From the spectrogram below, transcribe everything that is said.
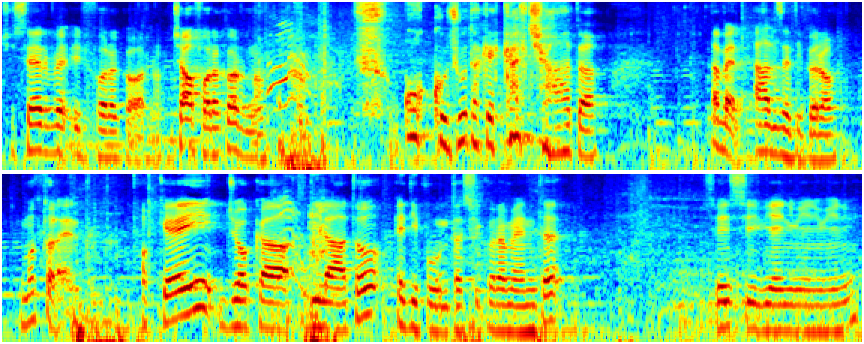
Ci serve il foracorno. Ciao foracorno. Oh, cociuta che calciata. Va bene, alzati però. Molto lento. Ok, gioca di lato e di punta sicuramente. Sì, sì, vieni, vieni, vieni.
